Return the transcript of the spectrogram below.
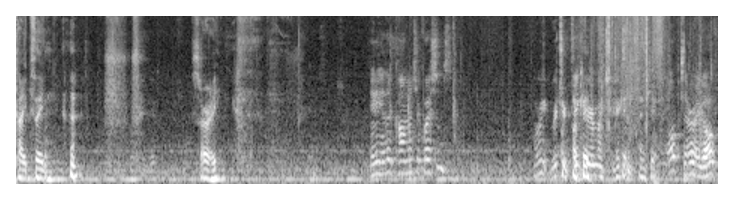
type thing. Sorry. Any other comments or questions? All right, Richard, thank you very much. Okay, thank you. Oops, there we go.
